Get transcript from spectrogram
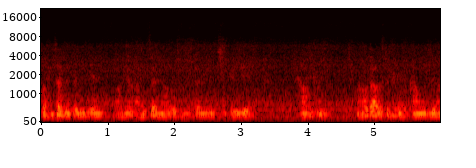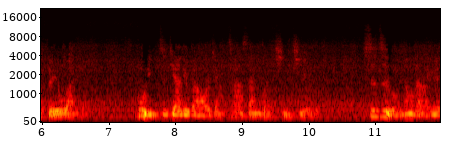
短暂的在这边，好像癌症啊或什么，在那几个月康复。然后到了这边有康复之家对外的护理之家，就刚刚我讲插三管气切的失智，我们通常因为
